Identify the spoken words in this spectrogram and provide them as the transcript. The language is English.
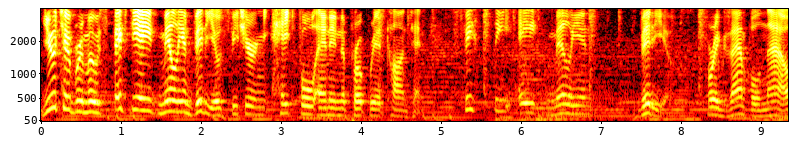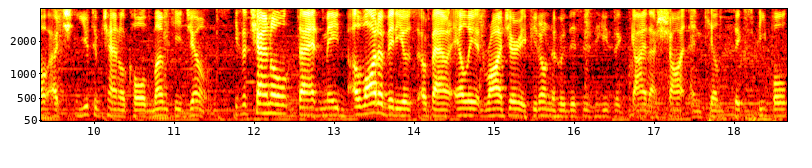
YouTube removes 58 million videos featuring hateful and inappropriate content. 58 million videos. For example, now a ch YouTube channel called Mumkey Jones. He's a channel that made a lot of videos about Elliot Rodger. If you don't know who this is, he's a guy that shot and killed six people.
